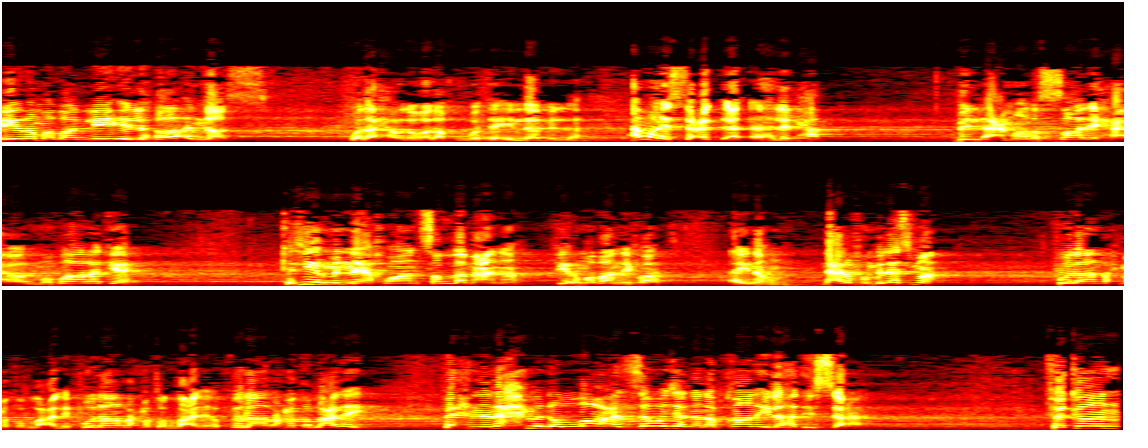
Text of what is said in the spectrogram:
لرمضان لإلهاء الناس. ولا حول ولا قوة إلا بالله. أما يستعد أهل الحق بالأعمال الصالحة والمباركة كثير منا يا أخوان صلى معنا في رمضان اللي فات. أين هم؟ نعرفهم بالأسماء. فلان رحمة الله عليه فلان رحمة الله عليه فلان رحمة الله عليه. فإحنا نحمد الله عز وجل أن أبقانا إلى هذه الساعة. فكان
